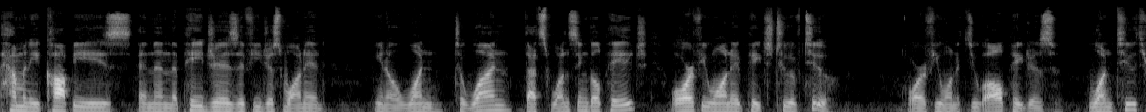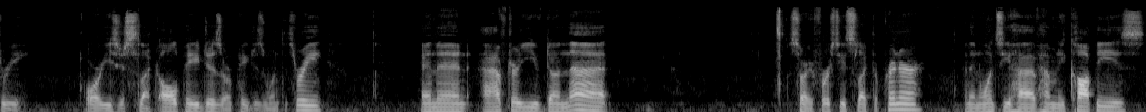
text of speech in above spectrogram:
how many copies, and then the pages. If you just wanted, you know, one to one, that's one single page. Or if you wanted page two of two, or if you wanted to do all pages one, two, three, or you just select all pages or pages one to three. And then after you've done that, sorry, first you select the printer, and then once you have how many copies,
